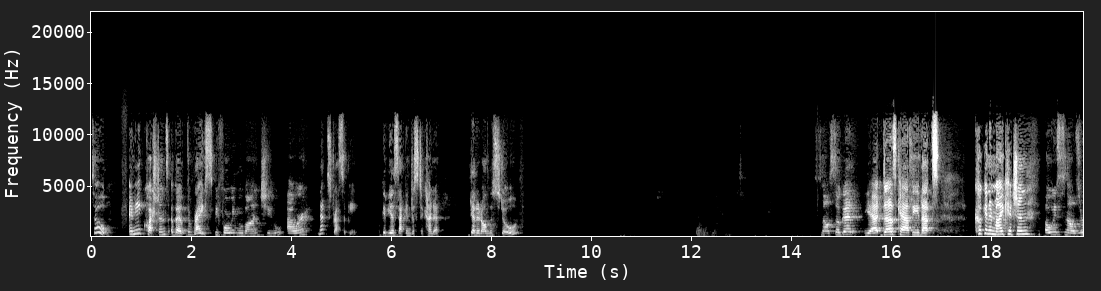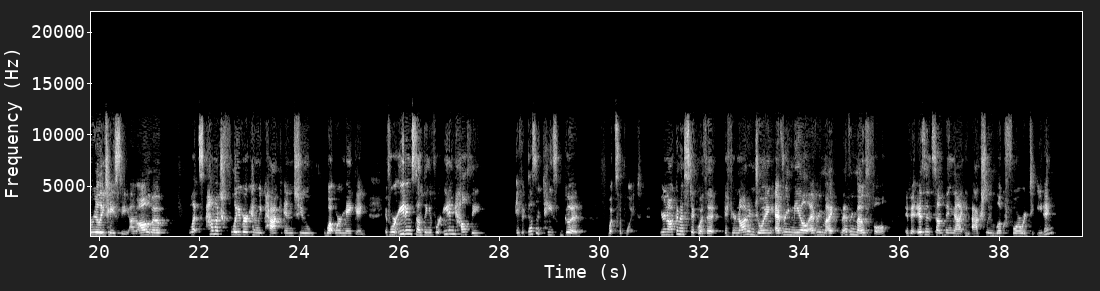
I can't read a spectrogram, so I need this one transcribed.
So any questions about the rice before we move on to our next recipe? I'll give you a second just to kind of get it on the stove. Smells so good. Yeah, it does, Kathy. That's cooking in my kitchen always smells really tasty. I'm all about let's how much flavor can we pack into what we're making? If we're eating something, if we're eating healthy, if it doesn't taste good, what's the point? You're not going to stick with it if you're not enjoying every meal, every every mouthful. If it isn't something that you actually look forward to eating,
